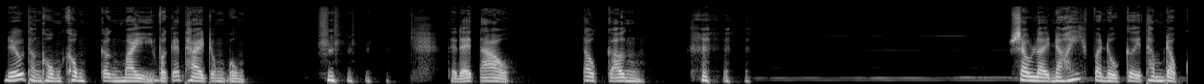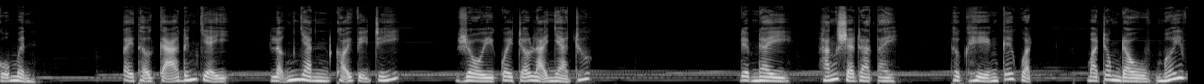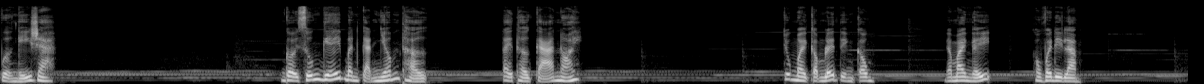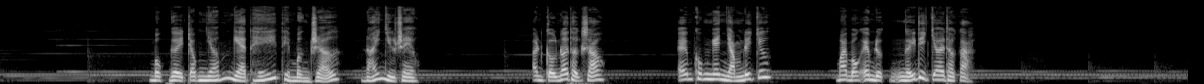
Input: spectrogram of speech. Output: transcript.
Nếu thằng Hùng không cần mày và cái thai trong bụng Thì để tao Tao cần. Sau lời nói và nụ cười thâm độc của mình, Tay thợ cả đứng dậy, Lẫn nhanh khỏi vị trí, Rồi quay trở lại nhà trước. Đêm nay, hắn sẽ ra tay, Thực hiện kế hoạch Mà trong đầu mới vừa nghĩ ra. Ngồi xuống ghế bên cạnh nhóm thợ, Tay thợ cả nói, Chúng mày cầm lấy tiền công Ngày mai nghỉ Không phải đi làm. Một người trong nhóm nghe thế thì mừng rỡ, Nói như reo. Anh Cường nói thật sao? Em không nghe nhầm đấy chứ. Mai bọn em được nghỉ đi chơi thật à?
